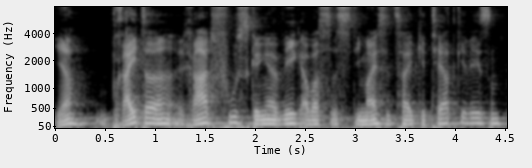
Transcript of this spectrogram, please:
ja, breiter Radfußgängerweg, aber es ist die meiste Zeit geteert gewesen.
